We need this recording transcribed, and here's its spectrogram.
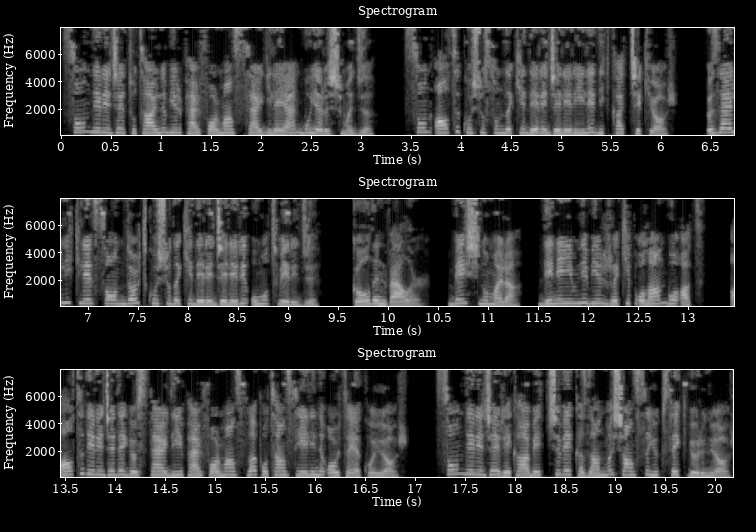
son derece tutarlı bir performans sergileyen bu yarışmacı. Son 6 koşusundaki dereceleriyle dikkat çekiyor. Özellikle son 4 koşudaki dereceleri umut verici. Golden Valor. 5 numara, deneyimli bir rakip olan bu at, 6 derecede gösterdiği performansla potansiyelini ortaya koyuyor. Son derece rekabetçi ve kazanma şansı yüksek görünüyor.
